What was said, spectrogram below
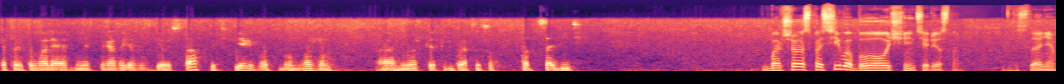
которые позволяют вместо разреза сделать ставку. Теперь вот мы можем э, немножко этому процессу подсадить. Большое спасибо, было очень интересно. До свидания.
